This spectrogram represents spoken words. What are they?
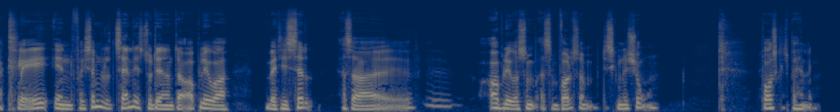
at klage, end for eksempel tandlægestuderende, der oplever, hvad de selv altså, øh, oplever som altså, voldsom diskrimination? Forskelsbehandling.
